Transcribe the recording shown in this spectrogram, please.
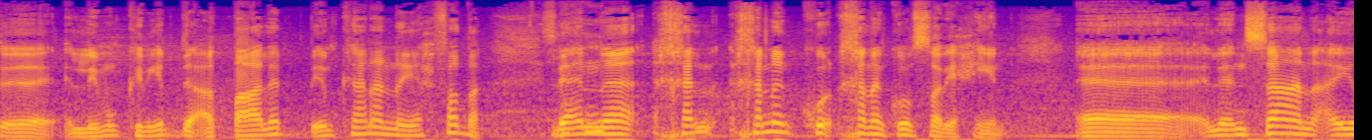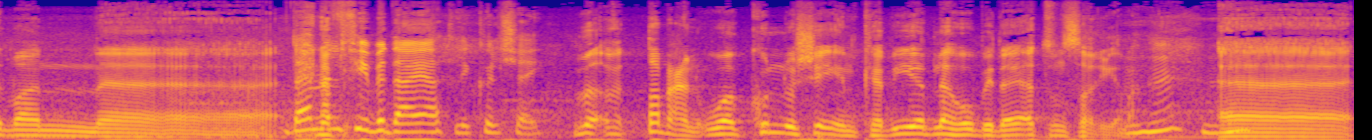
اللي ممكن يبدأ الطالب بإمكانه أنه يحفظه. لأن خلينا نكون خلينا نكون صريحين. آه الإنسان أيضا آه دائما في بدايات لكل شيء. طبعا وكل شيء كبير له بدايات صغيرة. آه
